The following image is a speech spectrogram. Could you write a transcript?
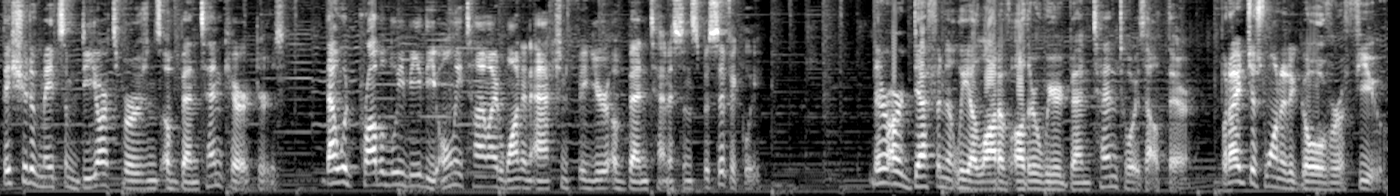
they should have made some D-Arts versions of Ben 10 characters. That would probably be the only time I'd want an action figure of Ben Tennyson specifically. There are definitely a lot of other weird Ben 10 toys out there, but I just wanted to go over a few.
